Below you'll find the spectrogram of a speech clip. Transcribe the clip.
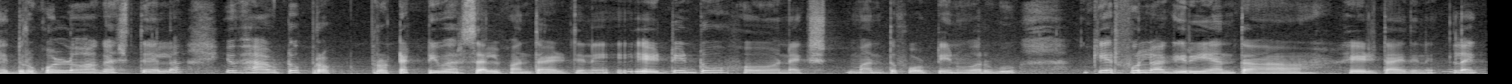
ಹೆದರ್ಕೊಳ್ಳೋ ಆಗಷ್ಟೇ ಅಲ್ಲ you have to pro protect yourself ಅಂತ ಹೇಳ್ತೀನಿ. ಏಯ್ಟೀನ್ ಟು ನೆಕ್ಸ್ಟ್ ಮಂತ್ ಫೋರ್ಟೀನ್ವರೆಗೂ ಕೇರ್ಫುಲ್ ಆಗಿರಿ ಅಂತ ಹೇಳ್ತಾ ಇದ್ದೀನಿ. ಲೈಕ್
